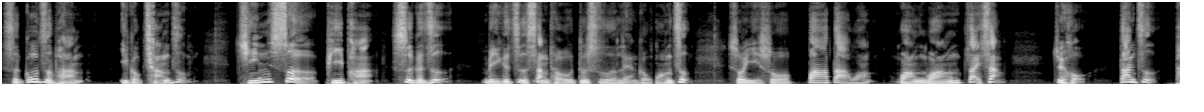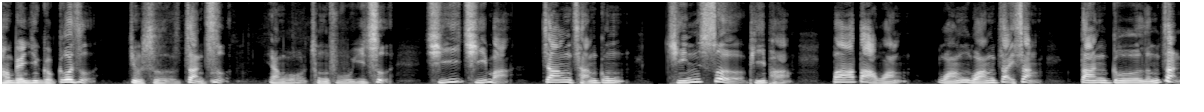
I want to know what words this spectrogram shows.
是工字旁一个长字，琴瑟琵琶四个字，每个字上头都是两个王字，所以说八大王，王王在上。最后单字旁边一个歌字就是战字，让我重复一次：骑骑马，张长弓，琴瑟琵琶。八大王，王王在上，单歌能战，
